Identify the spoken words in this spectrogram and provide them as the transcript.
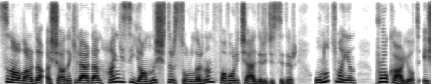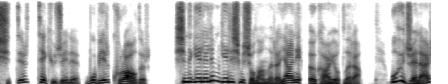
sınavlarda aşağıdakilerden hangisi yanlıştır sorularının favori çeldiricisidir. Unutmayın, prokaryot eşittir tek hücreli. Bu bir kuraldır. Şimdi gelelim gelişmiş olanlara yani ökaryotlara. Bu hücreler,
